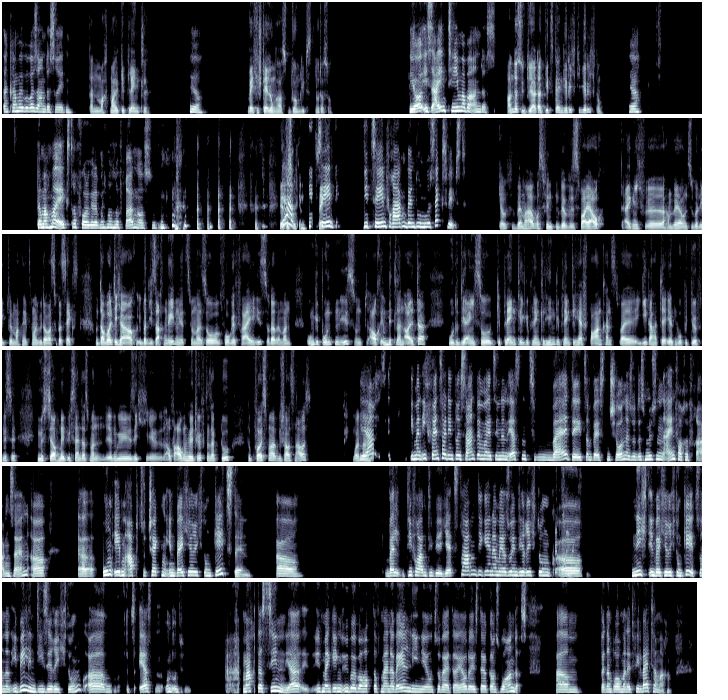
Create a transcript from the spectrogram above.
Dann kann man über was anderes reden. Dann macht mal Geplänkel. Ja. Welche Stellung hast du am liebsten oder so? Ja, ist auch intim, aber anders. Anders, ja, da geht's gleich in die richtige Richtung. Ja. Da machen wir eine extra Folge, da müssen wir uns noch Fragen aussuchen. ja, ja die, zehn, die zehn Fragen, wenn du nur Sex willst. Ja, wenn wir auch was finden. Es war ja auch eigentlich äh, haben wir ja uns überlegt, wir machen jetzt mal wieder was über Sex. Und da wollte ich ja auch über die Sachen reden, jetzt wenn man so vogelfrei ist oder wenn man ungebunden ist und auch im mittleren Alter, wo du dir eigentlich so Geplänkel, Geplänkel hin, Geplänkel her sparen kannst, weil jeder hat ja irgendwo Bedürfnisse. Müsste ja auch möglich sein, dass man irgendwie sich äh, auf Augenhöhe trifft und sagt, du, du gefällst mal, wie schaut's denn aus? Wollen wir ja, ich meine, ich fände es halt interessant, wenn wir jetzt in den ersten zwei Dates am besten schon, also das müssen einfache Fragen sein, äh, äh, um eben abzuchecken, in welche Richtung geht's denn? Äh, weil die Fragen, die wir jetzt haben, die gehen ja mehr so in die Richtung, äh, nicht in welche Richtung geht, sondern ich will in diese Richtung. Äh, erst und, und macht das Sinn, ja? Ist mein Gegenüber überhaupt auf meiner Wellenlinie und so weiter, ja? Oder ist der ganz woanders? Ähm, weil dann braucht man nicht viel weitermachen.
